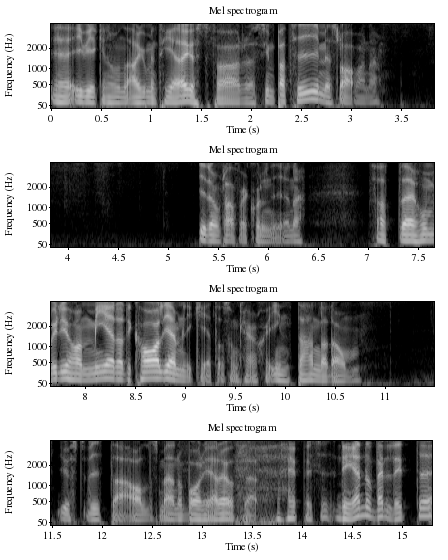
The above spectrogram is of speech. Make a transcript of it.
uh, I vilken hon argumenterar just för sympati med slavarna i de franska kolonierna. Så att uh, hon vill ju ha en mer radikal jämlikhet och som kanske inte handlade om just vita adelsmän och borgare och sådär. Precis. Det är ändå väldigt eh,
